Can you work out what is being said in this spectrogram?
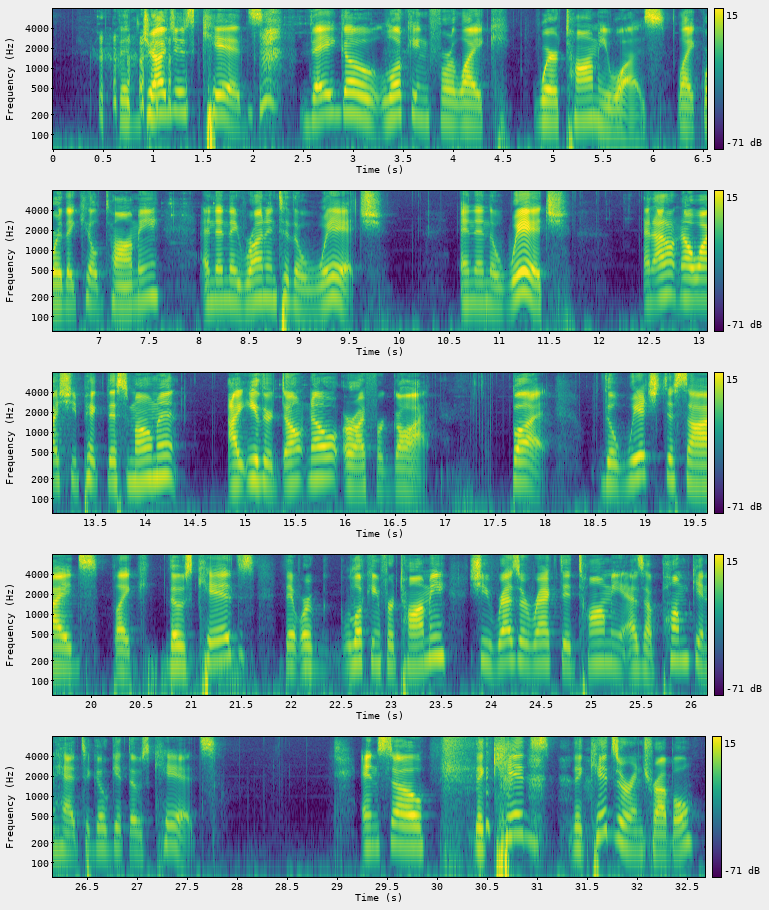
the judge's kids, they go looking for like where Tommy was, like where they killed Tommy, and then they run into the witch, and then the witch, and I don't know why she picked this moment. I either don't know or I forgot, but the witch decides like those kids that were looking for Tommy, she resurrected Tommy as a pumpkin head to go get those kids. And so the kids the kids are in trouble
